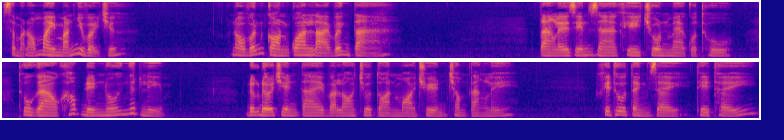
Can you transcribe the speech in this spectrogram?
Sao mà nó may mắn như vậy chứ? Nó vẫn còn quan lại với anh ta Tàng lễ diễn ra khi chôn mẹ của Thu. Thu gào khóc đến nỗi ngất lịm. Đức đỡ trên tay và lo chu toàn mọi chuyện trong tang lễ. Khi Thu tỉnh dậy Thì thấy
